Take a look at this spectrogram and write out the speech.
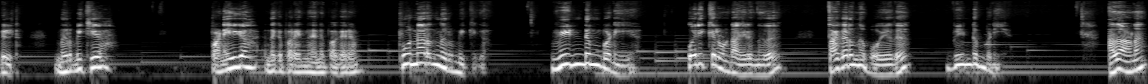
ബിൽഡ് നിർമ്മിക്കുക പണിയുക എന്നൊക്കെ പറയുന്നതിന് പകരം പുനർനിർമ്മിക്കുക. വീണ്ടും പണിയുക. ഒരിക്കലുണ്ടായിരുന്നത് തകർന്നു പോയത് വീണ്ടും പണിയുക. അതാണ്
